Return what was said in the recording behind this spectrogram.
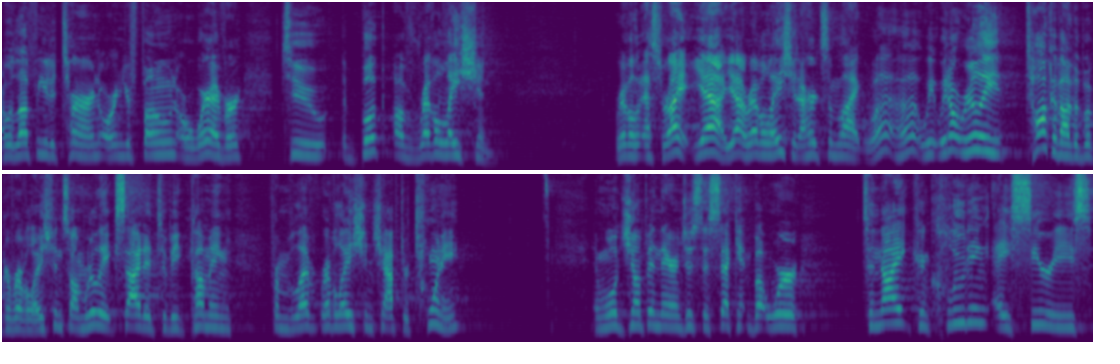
I would love for you to turn, or in your phone or wherever, to the book of Revelation. Revel- that's right. Yeah, yeah, Revelation. I heard some like, what? Huh? We, we don't really talk about the book of Revelation, so I'm really excited to be coming from Le- Revelation chapter 20. And we'll jump in there in just a second, but we're tonight concluding a series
